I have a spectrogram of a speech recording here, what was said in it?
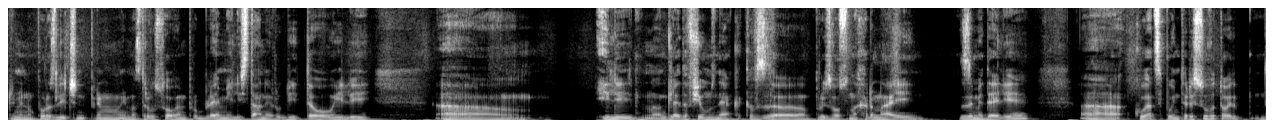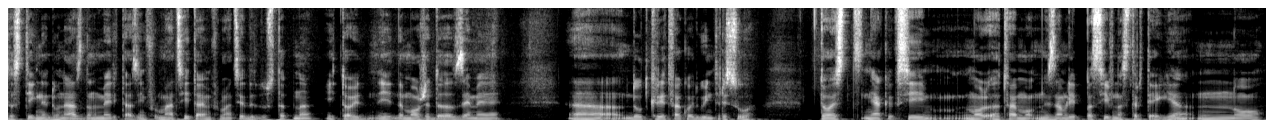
примерно по различен, примерно има здравословен проблем, или стане родител, или а, или гледа филм с някакъв за производство на храна и земеделие, а, когато се поинтересува той да, стигне до нас, да намери тази информация и тази информация да е достъпна и той и да може да вземе, а, да открие това, което го интересува. Тоест, някакси, това е, не знам ли е пасивна стратегия, но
